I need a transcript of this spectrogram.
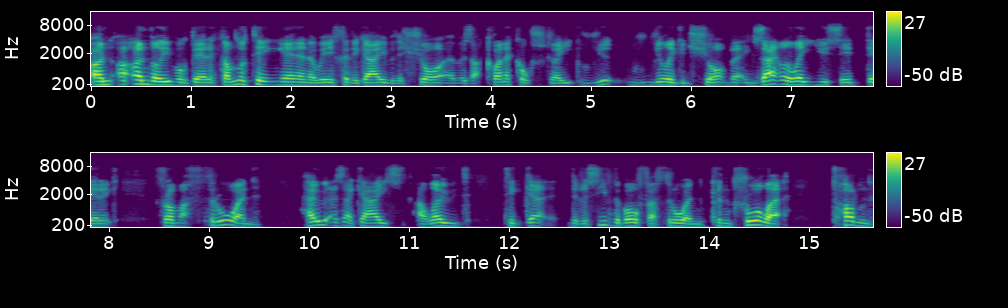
Un- unbelievable, Derek. I'm not taking anything away from the guy with the shot. It was a clinical strike, re- really good shot. But exactly like you said, Derek, from a throw in, how is a guy allowed to get the receive the ball for a throw and control it, turn,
